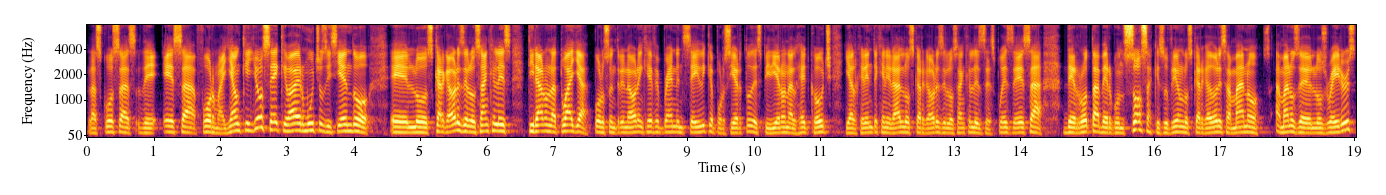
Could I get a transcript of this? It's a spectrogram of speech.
las cosas de esa forma. Y aunque yo sé que va a haber muchos diciendo eh, los cargadores de Los Ángeles tiraron la toalla por su entrenador en jefe Brandon Staley, que por cierto despidieron al head coach y al gerente general los cargadores de Los Ángeles después de esa derrota vergonzosa que sufrieron los cargadores a a manos de los Raiders.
